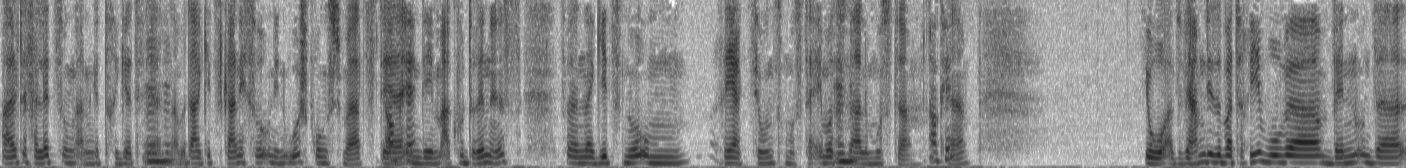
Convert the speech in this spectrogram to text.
alte Verletzungen angetriggert werden. Mhm. Aber da geht es gar nicht so um den Ursprungsschmerz, der okay. in dem Akku drin ist, sondern da geht es nur um Reaktionsmuster, emotionale mhm. Muster. Okay. Ja. Jo, also wir haben diese Batterie, wo wir, wenn unser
